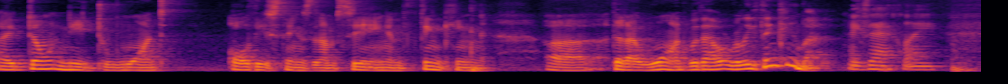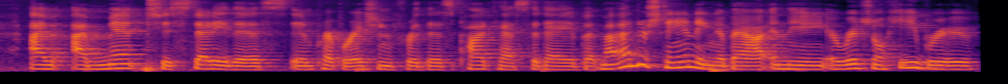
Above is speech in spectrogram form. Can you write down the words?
I don't need to want all these things that I'm seeing and thinking uh, that I want without really thinking about it. Exactly. I, I meant to study this in preparation for this podcast today, but my understanding about in the original Hebrew,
